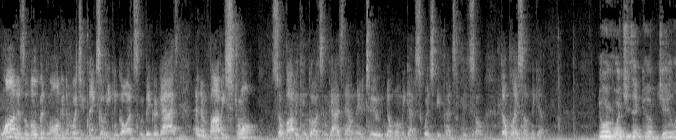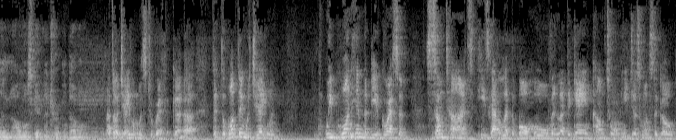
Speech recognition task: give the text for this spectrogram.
Juan is a little bit longer than what you think, so he can guard some bigger guys, and then Bobby's strong, so Bobby can guard some guys down there too. You know when we got to switch defensively, so they'll play something together. Norm, what did you think of Jalen almost getting a triple double? I thought Jalen was terrific. Uh, uh, the, the one thing with Jalen, we want him to be aggressive. Sometimes he's got to let the ball move and let the game come to him. He just wants to go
